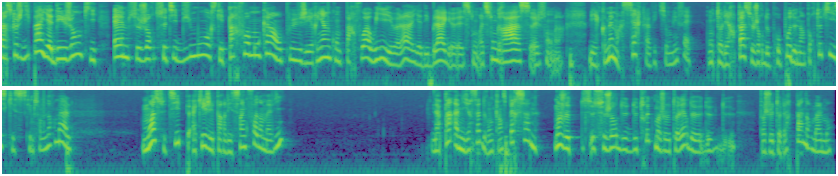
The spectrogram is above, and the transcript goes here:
Parce que je dis pas, il y a des gens qui aiment ce genre, ce type d'humour, ce qui est parfois mon cas en plus. J'ai rien contre parfois, oui, voilà, il y a des blagues, elles sont, elles sont grasses, elles sont. Mais il y a quand même un cercle avec qui on les fait. On tolère pas ce genre de propos de n'importe qui, ce qui, ce qui me semble normal. Moi, ce type à qui j'ai parlé cinq fois dans ma vie n'a pas à me dire ça devant 15 personnes. Moi, je, ce, genre de, truc, moi, je le tolère de, de, Enfin, je le tolère pas normalement.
